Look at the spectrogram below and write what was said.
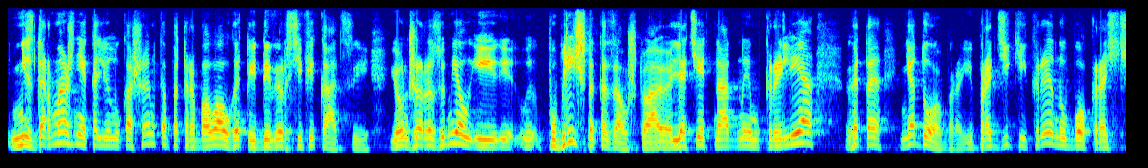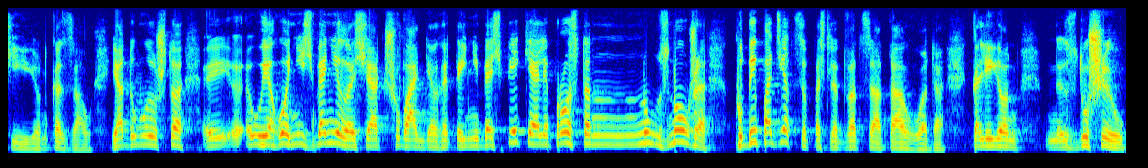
Нездармажня калі лукашенко патрабаваў гэтай дыверсіфікацыі. Ён жа разумеў і публічна казаў что ляцець на адным крыле гэта нядобра. І пра дзікі крэн у бок рассіі ён казаў. Я думаю что у яго не змянілася адчування гэтай небяспекі але просто ну зноў жа куды падзецца пасля двадцатого года калі ён здушыў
